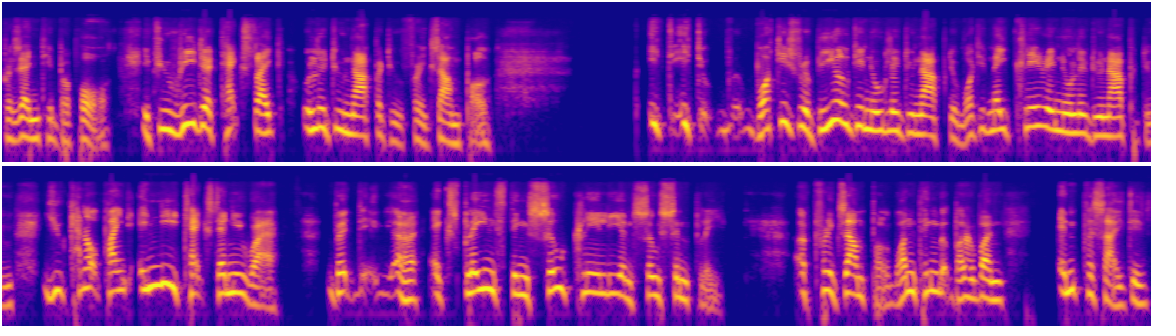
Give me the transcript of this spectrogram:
presented before. If you read a text like Ulladu Narpadu, for example, it, it, what is revealed in Ulladu Narpadu, what is made clear in Ulladu Narpadu, you cannot find any text anywhere but uh, explains things so clearly and so simply. Uh, for example, one thing that Bhagavan emphasized is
